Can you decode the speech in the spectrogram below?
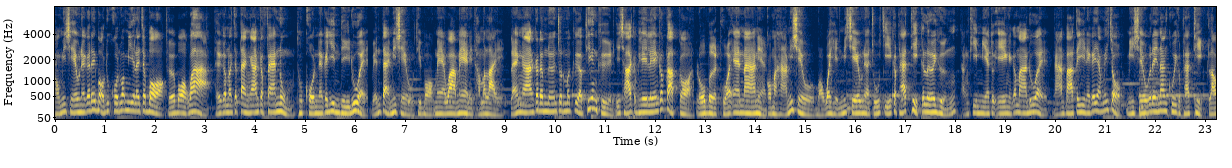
ของมิเชลเนี่ยก็ได้บอกทุกคนว่ามีอะไรจะบอก เธอบอกว่า เธอกำลังจะแต่งงานกับแฟนหนุ่ม ทุกคนเนี่ยก็ยินดีด้วย เว้นแต่มิเชลที่บอกแม่ว่าแม่เนี่ยทำอะไร และงานก็ดำเนินจนมาเกือบเที่ยงคืนอิชาร์กับเฮเลนก็กลับก่อนโรเบิร์ตผัวแอนนาเนี่ยก็มาหามิเชลบอกว่าเห็นมิเชลเนี่ยจูจีกับแพทริกก็เลยหึงทั้งทีมเมียตัวเองเนี่ยก็มาด้วย งานปาร์ตี้เนี่ยก็ยังไม่จบ มิเชลก็ได้นั่งคุยกับแพทริกเล่า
